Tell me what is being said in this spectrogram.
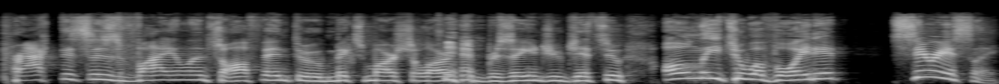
practices violence often through mixed martial arts and Brazilian jiu-jitsu, only to avoid it. Seriously.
